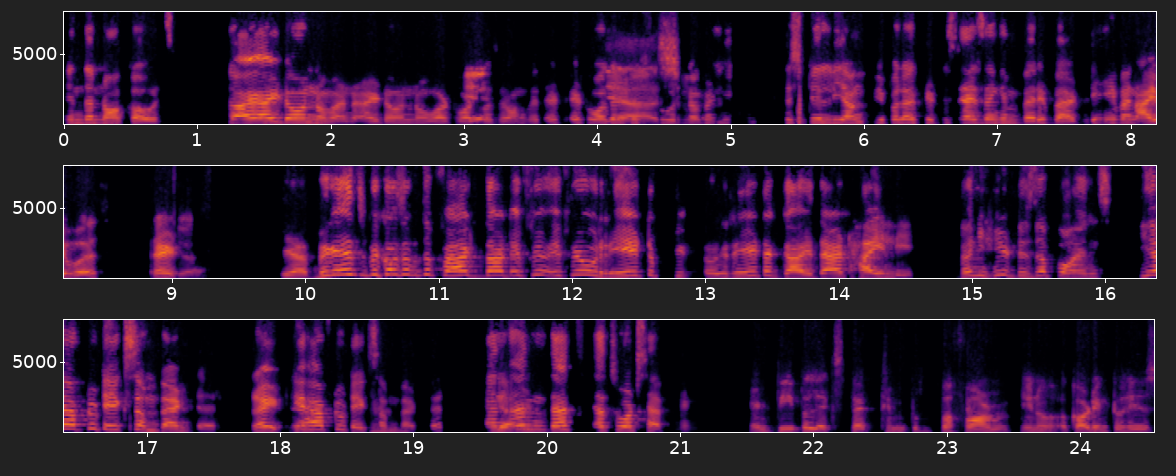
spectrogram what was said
in the knockouts. So I, I don't know, man. I don't know what, what Yeah. was wrong with it. It wasn't Yeah, his tournament. He's still young. People are criticizing him very badly. Even I was, right? Yeah. Yeah, because it's because of the fact that if you if you rate a uh, rate a guy that highly, when he disappoints, you have to take some banter, right? You have to take some Mhm. banter, and Yeah, then and- that's that's what's happening. and people expect him to perform you know according to his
